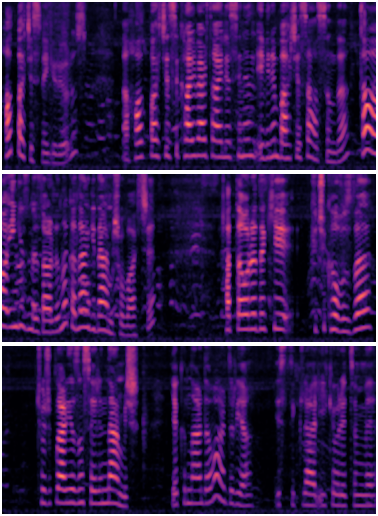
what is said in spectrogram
Halk Bahçesi'ne giriyoruz. Halk Bahçesi Calvert ailesinin evinin bahçesi aslında. Ta İngiliz mezarlığına kadar gidermiş o bahçe. Hatta oradaki küçük havuzda çocuklar yazın serinlermiş. Yakınlarda vardır ya İstiklal İlköğretim ve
